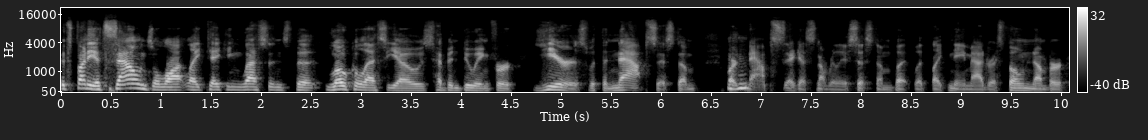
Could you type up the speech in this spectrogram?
it's funny it sounds a lot like taking lessons that local seos have been doing for years with the nap system or Mhm. naps i guess not really a system but with like name address phone number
